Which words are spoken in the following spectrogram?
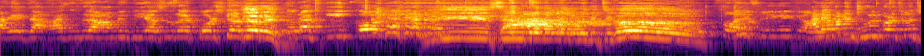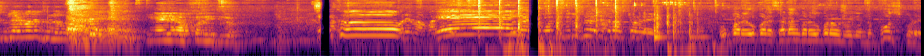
আরে দাদা আমি বিয়ে কে তোরা কি ই করে নোংরা করে দিচ্ছি গো। ceiling এ কি আরে ওখানে ঝুল পড়েছিল, ঝুলের মধ্যে ধুলো পড়ে গেছে। দেখো, এই, উপরে উপরে সাডান করে উপরে উঠবে কিন্তু পুশ করে।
